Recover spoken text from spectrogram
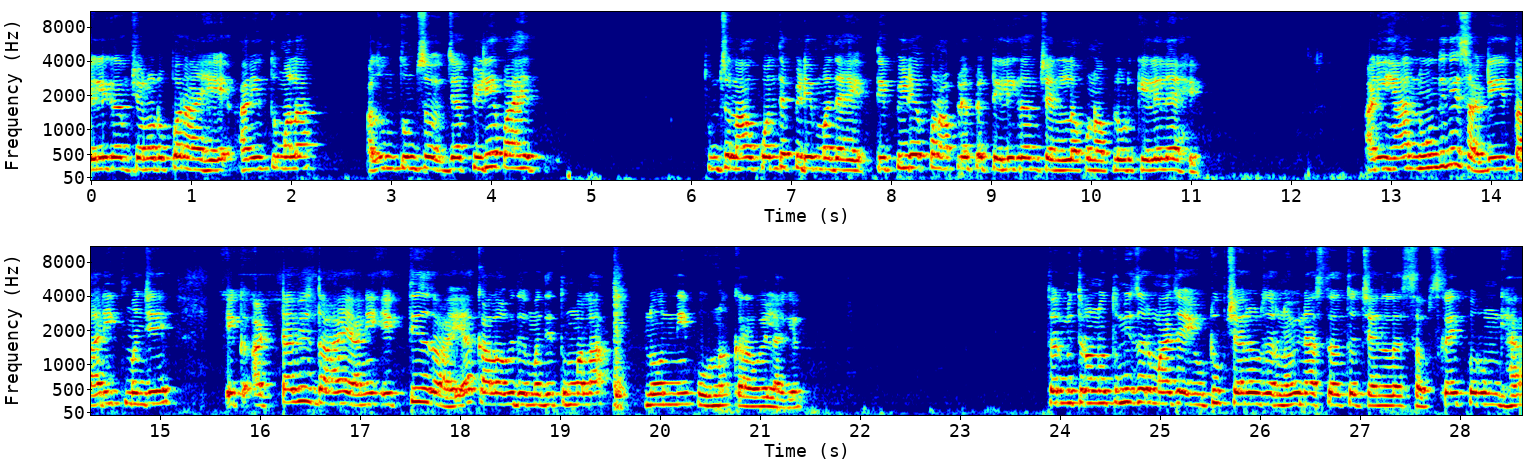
टेलिग्राम चॅनलवर पण आहे आणि तुम्हाला अजून तुमचं ज्या पी डी एफ आहेत तुमचं नाव कोणत्या पी डी एफमध्ये आहे ते पी डी एफ पण आपल्या आपल्या टेलिग्राम चॅनलला आपण अपलोड केलेले आहे. आणि ह्या नोंदणीसाठी तारीख म्हणजे एक अठ्ठावीस दहा आहे आणि एकतीस दहा या कालावधीमध्ये तुम्हाला नोंदणी पूर्ण करावी लागेल. तर मित्रांनो तुम्ही जर माझ्या यूट्यूब चॅनल जर नवीन असता तर चॅनलला सबस्क्राईब करून घ्या.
